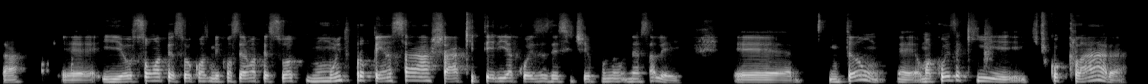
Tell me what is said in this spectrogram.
Tá? É, e eu sou uma pessoa, me considero uma pessoa muito propensa a achar que teria coisas desse tipo no, nessa lei. É, então, é, uma coisa que, que ficou clara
